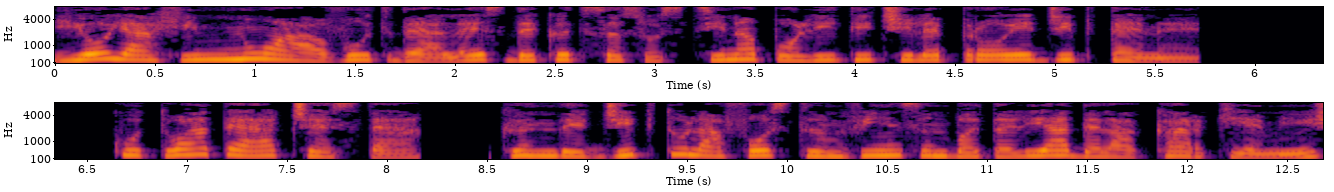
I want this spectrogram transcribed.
Ioachim nu a avut de ales decât să susțină politicile pro-egiptene. Cu toate acestea, când Egiptul a fost învins în bătălia de la Carchiemiș,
